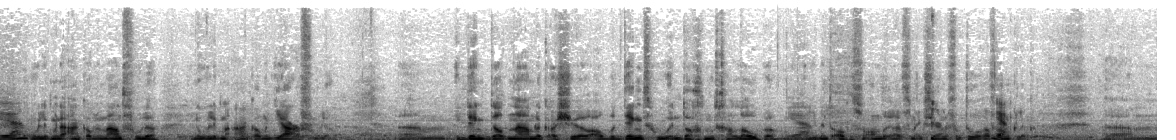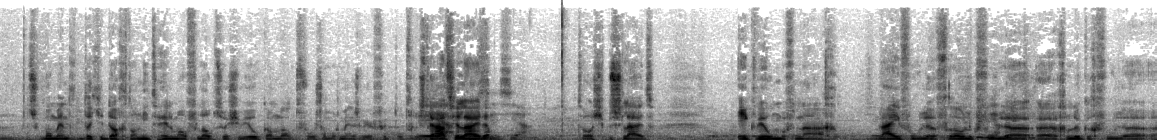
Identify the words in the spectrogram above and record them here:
Hoe wil ik me de aankomende maand voelen? En hoe wil ik me aankomend jaar voelen? Ehm, ik denk dat namelijk als je al bedenkt hoe een dag moet gaan lopen, je bent altijd van, andere, van externe factoren afhankelijk. Ehm, dus op het moment dat je dag dan niet helemaal verloopt zoals je wil, kan dat voor sommige mensen weer tot frustratie Ja, leiden. Precies, ja. Terwijl als je besluit, ik wil me vandaag blij voelen, vrolijk voelen, eh, gelukkig voelen, eh,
